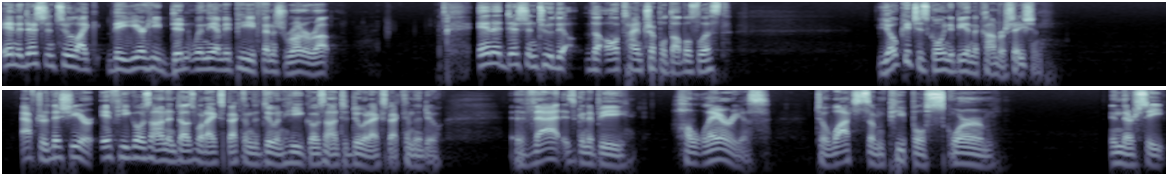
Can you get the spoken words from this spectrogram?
in addition to like the year he didn't win the MVP, he finished runner up. In addition to the, the all time triple doubles list, Jokic is going to be in the conversation after this year if he goes on and does what I expect him to do and he goes on to do what I expect him to do. That is going to be hilarious to watch some people squirm in their seat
